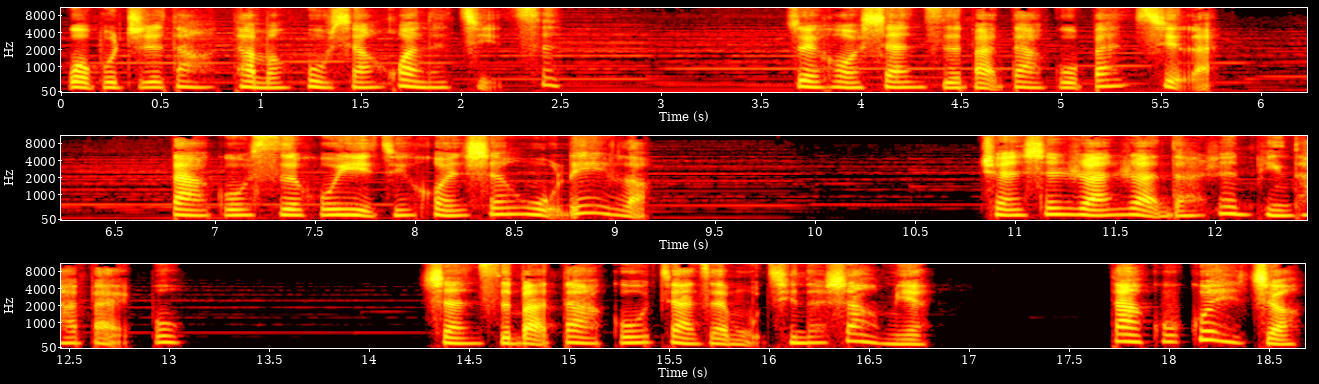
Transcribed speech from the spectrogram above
我不知道他们互相换了几次，最后山子把大姑搬起来，大姑似乎已经浑身无力了，全身软软的，任凭他摆布。山子把大姑架在母亲的上面，大姑跪着，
